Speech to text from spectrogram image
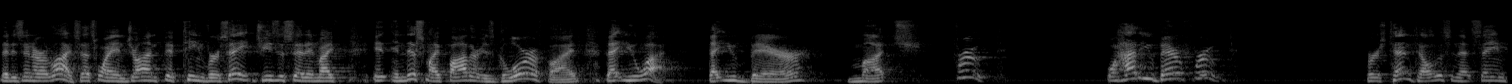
that is in our lives. That's why in John 15, verse 8, Jesus said, In, my, in this my Father is glorified, that you what? That you bear much fruit. Well, how do you bear fruit? Verse 10 tells us in that same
